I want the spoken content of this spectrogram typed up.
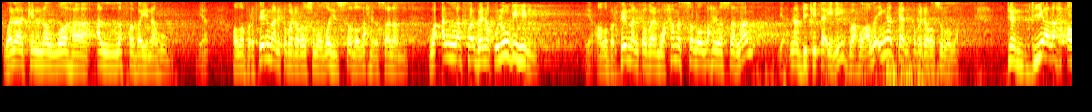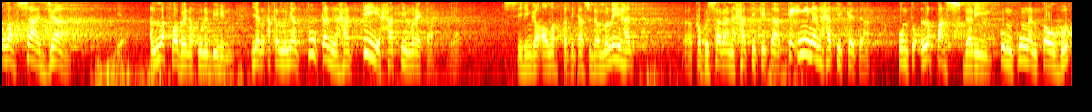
walakinna Allah allafa bainahum. Ya. Allah berfirman kepada Rasulullah sallallahu alaihi wasallam wa allafa baina qulubihim. Ya Allah berfirman kepada Muhammad sallallahu alaihi wasallam ya nabi kita ini bahwa Allah ingatkan kepada Rasulullah dan dialah Allah saja ya allafa baina qulubihim yang akan menyatukan hati-hati mereka. Ya sehingga Allah ketika sudah melihat uh, kebesaran hati kita keinginan hati kita untuk lepas dari kungkungan tauhid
